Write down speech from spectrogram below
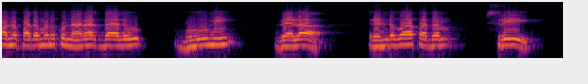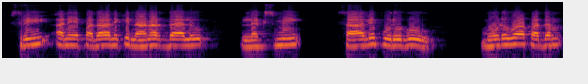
అను పదమునకు నానార్థాలు భూమి వెల. రెండవ పదం శ్రీ శ్రీ అనే పదానికి నానార్థాలు లక్ష్మి సాలెపురుగు. మూడవ పదం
